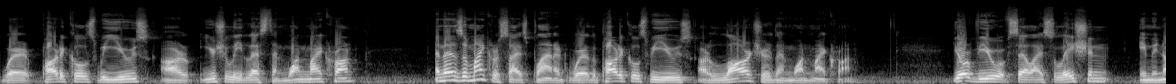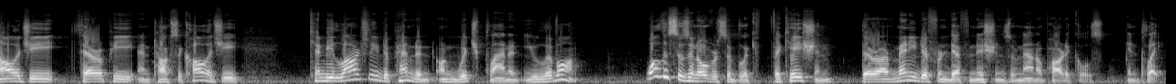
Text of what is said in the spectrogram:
where particles we use are usually less than one micron, and there's a micro-sized planet where the particles we use are larger than one micron. Your view of cell isolation, immunology, therapy, and toxicology can be largely dependent on which planet you live on. While this is an oversimplification, there are many different definitions of nanoparticles in play,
